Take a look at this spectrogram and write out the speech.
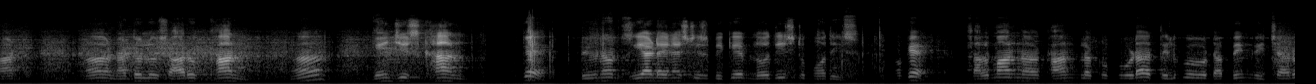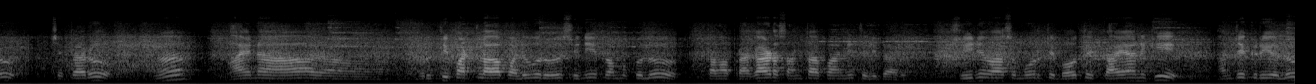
నాట్ నటులు Shahrukh Khan Genghis Khan okay? డివినౌట్ జియా dynasties became Lodis to Modis okay? Salman ఖాన్లకు కూడా తెలుగు డబ్బింగ్ ఇచ్చారు చెప్పారు ఆయన వృత్తి పట్ల పలువురు సినీ ప్రముఖులు తమ ప్రగాఢ సంతాపాన్ని తెలిపారు. శ్రీనివాసమూర్తి భౌతిక కాయానికి అంత్యక్రియలు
